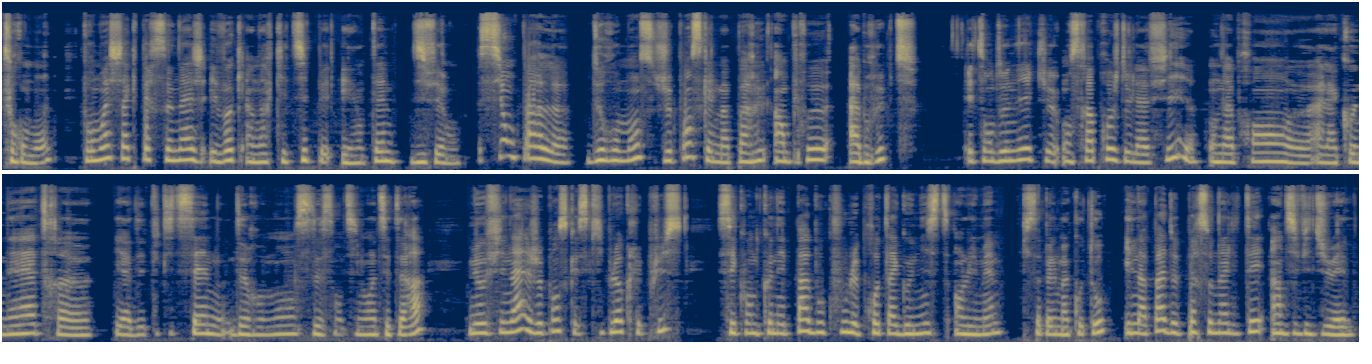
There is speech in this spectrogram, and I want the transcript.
tourments. Pour moi, chaque personnage évoque un archétype et un thème différent. Si on parle de romance, je pense qu'elle m'a paru un peu abrupte, étant donné qu'on se rapproche de la fille, on apprend euh, à la connaître, euh, il y a des petites scènes de romance, de sentiments, etc. Mais au final, je pense que ce qui bloque le plus, c'est qu'on ne connaît pas beaucoup le protagoniste en lui-même, qui s'appelle Makoto. Il n'a pas de personnalité individuelle.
